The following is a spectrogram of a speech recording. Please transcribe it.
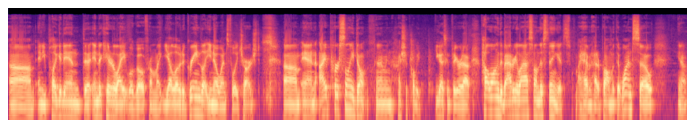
um, and you plug it in, the indicator light will go from like yellow to green to let you know when it's fully charged. Um, and I personally don't, I mean, I should probably, you guys can figure it out. How long the battery lasts on this thing, it's I haven't had a problem with it once, so you know,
